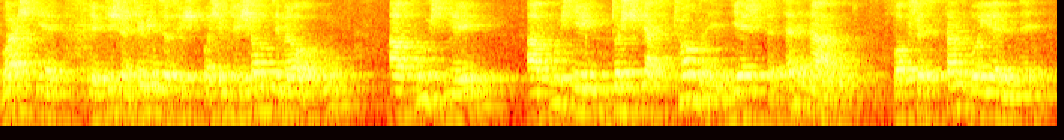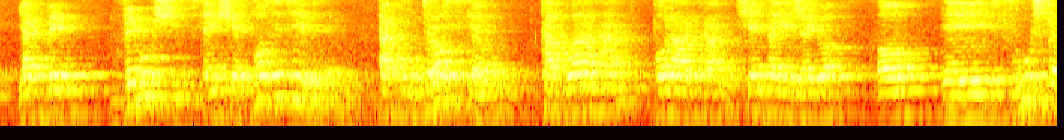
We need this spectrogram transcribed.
właśnie w 1980 roku, a później, a później doświadczony jeszcze ten naród poprzez stan wojenny jakby wymusił w sensie pozytywnym taką troskę kapłana, Polaka, księdza Jerzego o y, służbę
